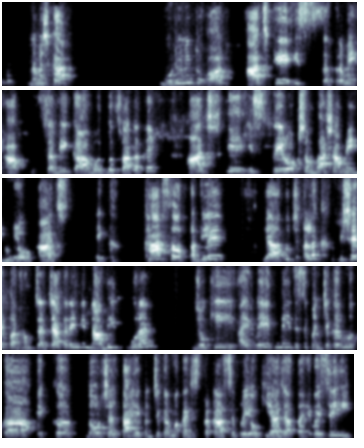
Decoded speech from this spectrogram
नमस्कार। गुड इवनिंग टू ऑल आज के इस सत्र में आप सभी का बहुत बहुत स्वागत है। आज के इस त्रिरोग संभाषा में हम लोग आज एक खास और अगले या कुछ अलग विषय पर हम चर्चा करेंगे। नाभि पूरण जो कि आयुर्वेद में जैसे पंचकर्म का एक दौर चलता है, पंचकर्म का जिस प्रकार से प्रयोग किया जाता है, वैसे ही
